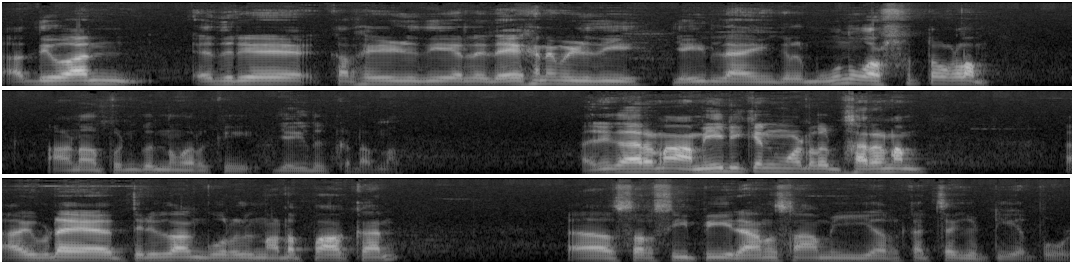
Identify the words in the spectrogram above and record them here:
ദിവാൻ എതിരെ കഥ എഴുതി അല്ലെങ്കിൽ ലേഖനം എഴുതി ജയിലിലായെങ്കിൽ മൂന്ന് വർഷത്തോളം ആണ് പൊൻകുന്നം വർക്കി ജയിലിൽ കിടന്നത്. അതിന് കാരണം അമേരിക്കൻ മോഡൽ ഭരണം ഇവിടെ തിരുവിതാംകൂറിൽ നടപ്പാക്കാൻ സർ സി പി രാമസ്വാമിയർ കച്ച കിട്ടിയപ്പോൾ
